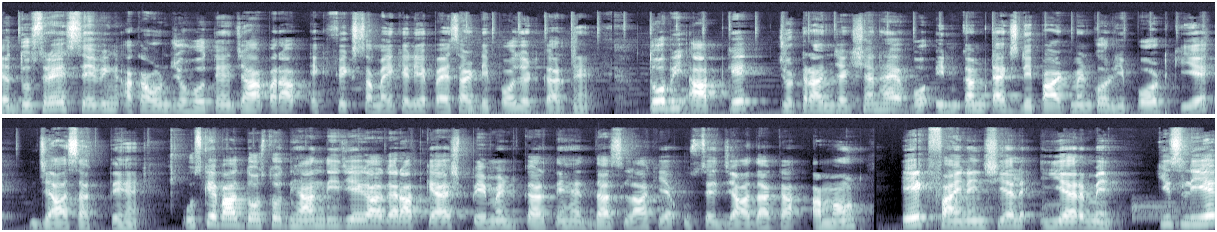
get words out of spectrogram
या दूसरे सेविंग अकाउंट जो होते हैं, जहाँ पर आप एक फिक्स समय के लिए पैसा डिपॉजिट करते हैं तो भी आपके जो ट्रांजैक्शन है, वो इनकम टैक्स डिपार्टमेंट को रिपोर्ट किए जा सकते हैं। उसके बाद दोस्तों ध्यान दीजिएगा, अगर आप कैश पेमेंट करते हैं दस लाख या उससे ज़्यादा का अमाउंट एक फाइनेंशियल ईयर में, किस लिए?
